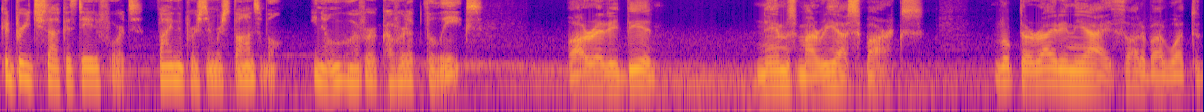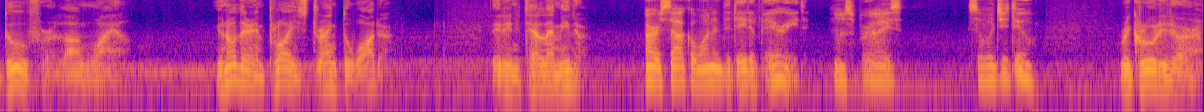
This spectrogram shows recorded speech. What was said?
Could breach Saka's data forts, find the person responsible. You know, whoever covered up the leaks. Already did. Name's Maria Sparks. Looked her right in the eye, thought about what to do for a long while. You know their employees drank the water. They didn't tell them either. Arasaka wanted the data buried. No surprise. So what'd you do? Recruited her.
